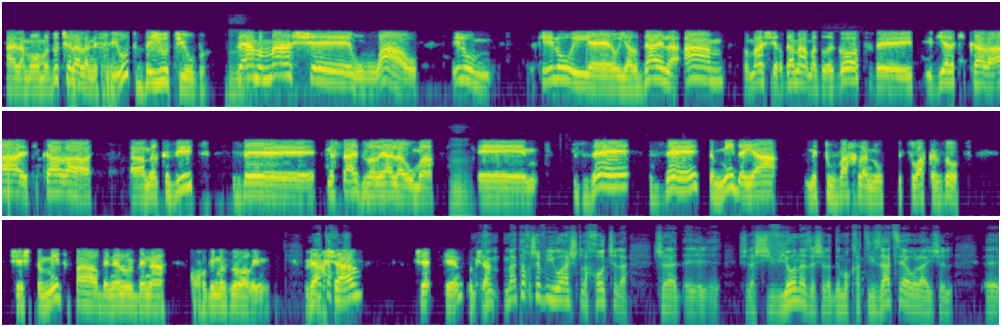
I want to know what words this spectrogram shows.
על המועמדות שלה לנשיאות ביוטיוב. Mm. זה היה ממש אה, וואו, כאילו, כאילו היא אה, ירדה אל העם, ממש ירדה מהמדרגות והגיעה לכיכר, לכיכר המרכזית ונשאה את דבריה לאומה. Mm. אה, זה, זה תמיד היה מתווך לנו בצורה כזאת, שיש תמיד פער בינינו לבין הכוכבים הזוהרים. ועכשיו, ש... כן, בבקשה. מה אתה חושב יהיו ההשלכות של, ה... של, ה... אה, אה, של השוויון הזה, של הדמוקרטיזציה אולי, של, אה,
